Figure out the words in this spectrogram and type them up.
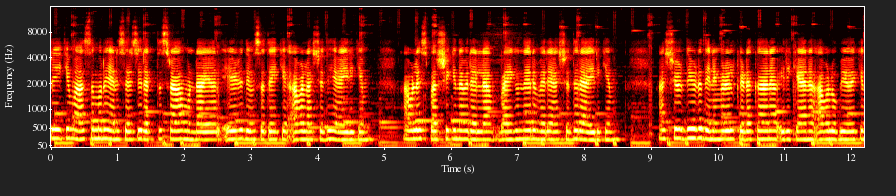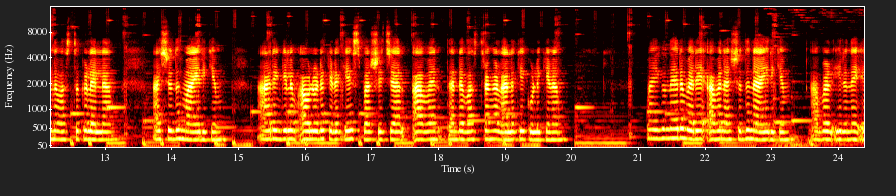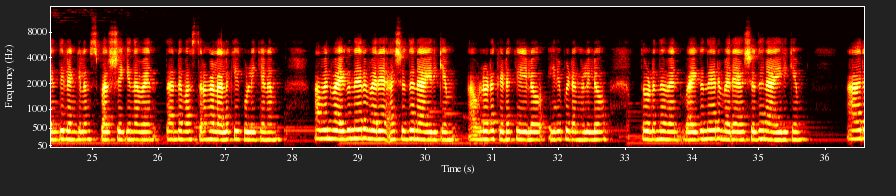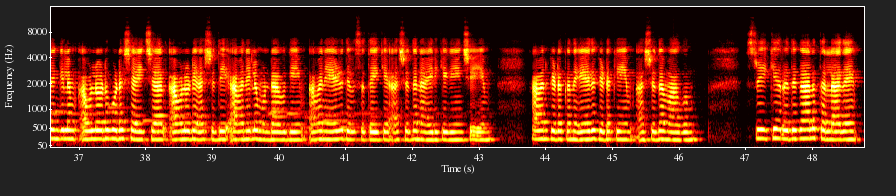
സ്ത്രീക്ക് മാസമുറി അനുസരിച്ച് രക്തസ്രാവം ഉണ്ടായാൽ ഏഴ് ദിവസത്തേക്ക് അവൾ അശുദ്ധിയായിരിക്കും അവളെ സ്പർശിക്കുന്നവരെല്ലാം വൈകുന്നേരം വരെ അശുദ്ധരായിരിക്കും അശുദ്ധിയുടെ ദിനങ്ങളിൽ കിടക്കാനോ ഇരിക്കാനോ അവൾ ഉപയോഗിക്കുന്ന വസ്തുക്കളെല്ലാം അശുദ്ധമായിരിക്കും ആരെങ്കിലും അവളുടെ കിടക്കയെ സ്പർശിച്ചാൽ അവൻ തന്റെ വസ്ത്രങ്ങൾ അലക്കി കുളിക്കണം. വൈകുന്നേരം വരെ അവൻ അശുദ്ധനായിരിക്കും. അവൾ ഇരുന്ന് എന്തിലെങ്കിലും സ്പർശിക്കുന്നവൻ തന്റെ വസ്ത്രങ്ങൾ അലക്കി കുളിക്കണം. അവൻ വൈകുന്നേരം വരെ അശുദ്ധനായിരിക്കും. അവളുടെ കിടക്കയിലോ ഇരിപ്പിടങ്ങളിലോ തൊടുന്നവൻ വൈകുന്നേരം വരെ അശുദ്ധനായിരിക്കും. ആരെങ്കിലും അവളോടുകൂടെ ശയിച്ചാൽ അവളുടെ അശുദ്ധി അവനിലും ഉണ്ടാവുകയും അവൻ ഏഴ് ദിവസത്തേക്ക് അശുദ്ധനായിരിക്കുകയും ചെയ്യും. അവൻ കിടക്കുന്ന ഏത് കിടക്കയും അശുദ്ധമാകും. സ്ത്രീക്ക് ഋതുകാലത്തല്ലാതെ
